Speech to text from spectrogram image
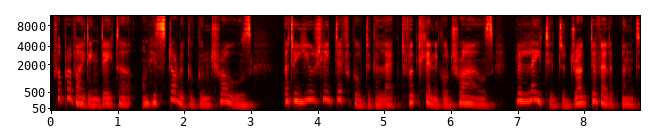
for providing data on historical controls that are usually difficult to collect for clinical trials related to drug development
